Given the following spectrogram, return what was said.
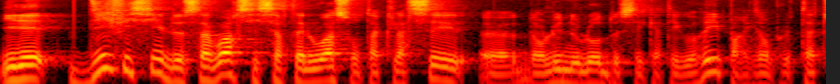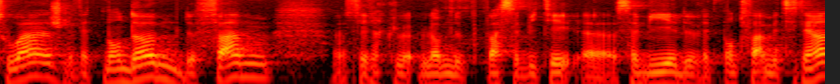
Il est difficile de savoir si certaines lois sont à classer euh, dans l'une ou l'autre de ces catégories, par exemple le tatouage, les vêtements d'hommes, de femmes, euh, c'est-à-dire que l'homme ne peut pas euh, s'habiller de vêtements de femmes, etc.,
